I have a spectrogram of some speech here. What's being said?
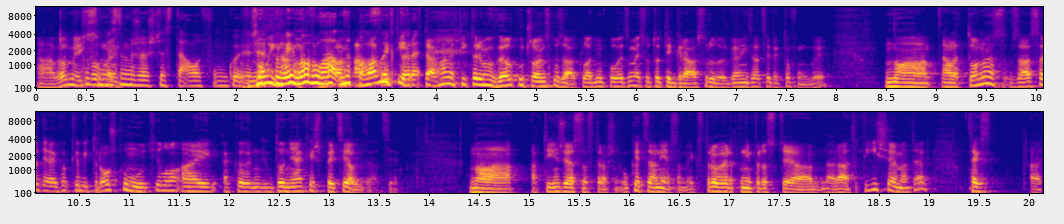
A veľmi rýchlo to si sme... myslím, že ešte stále funguje. Že mimovládne a, a hlavne, v tých, tá, hlavne v tých, ktorí majú veľkú členskú základňu, povedzme, sú to tie grassroots organizácie, tak to funguje. No a, ale to nás v zásade ako keby trošku nutilo aj ako do nejakej špecializácie. No a, a tým, že ja som strašne ukecaný, ja som extrovertný proste a rád píšem a tak, tak a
